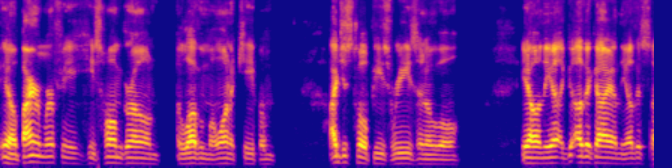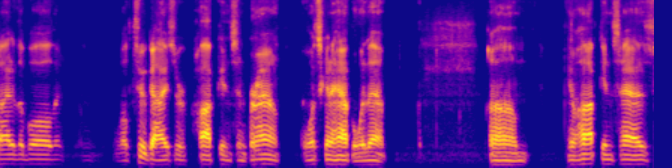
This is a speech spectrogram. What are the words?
you know, Byron Murphy, he's homegrown. I love him. I want to keep him. I just hope he's reasonable. You know, and the other guy on the other side of the ball, well, two guys are Hopkins and Brown. What's going to happen with them? Um, you know, Hopkins has,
